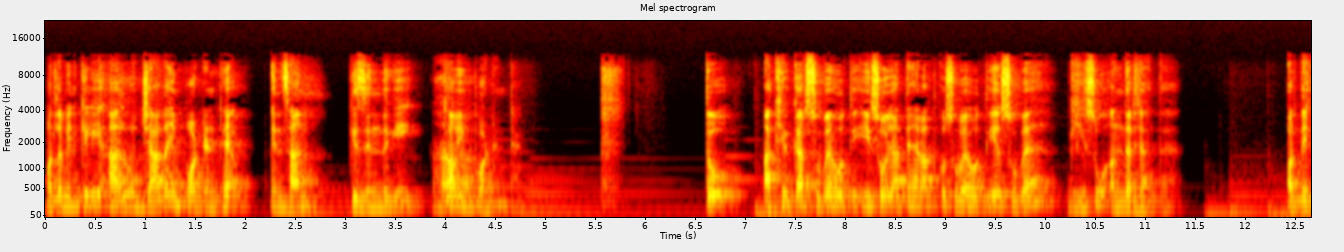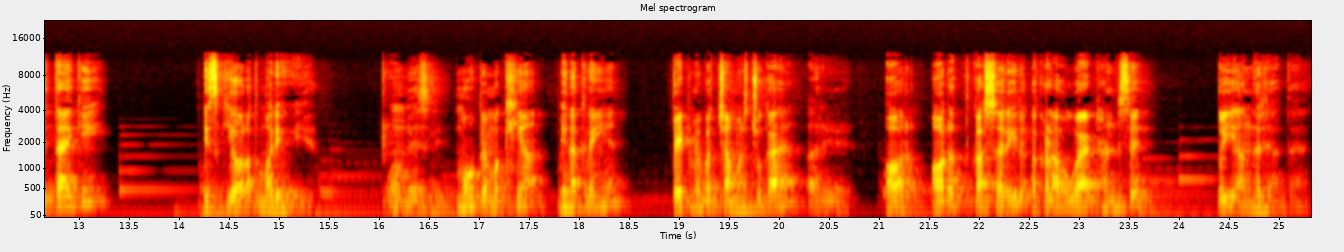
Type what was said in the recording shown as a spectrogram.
मतलब इनके लिए आलू ज़्यादा इंपॉर्टेंट है इंसान की ज़िंदगी हाँ, कम हाँ। इंपॉर्टेंट है। तो आखिरकार सुबह होती ये सो जाते हैं रात को सुबह होती है सुबह घीसू अंदर जाता है। और देखता है कि इसकी औरत मरी हुई है। मुँह पे मक्खियाँ भिनक रही हैं पेट में बच्चा मर चुका है। अरे। और औरत का शरीर अकड़ा हुआ है ठंड से तो ये अंदर जाता है।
